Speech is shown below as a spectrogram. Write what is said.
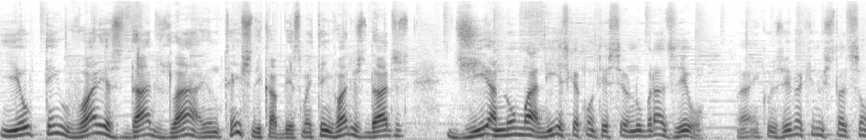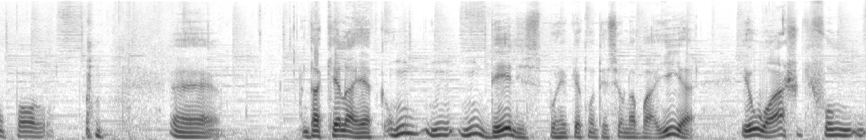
E eu tenho vários dados lá, eu não tenho isso de cabeça, mas tem vários dados de anomalias que aconteceram no Brasil. né? Inclusive aqui no estado de São Paulo, é, daquela época. Um, um, um deles, por exemplo, que aconteceu na Bahia, eu acho que foi um,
